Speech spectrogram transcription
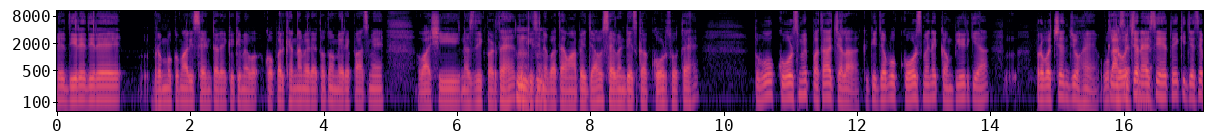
फिर धीरे धीरे ब्रह्म कुमारी सेंटर है क्योंकि मैं कॉपर खन्ना में रहता हूँ तो मेरे पास में वाशी नज़दीक पड़ता है तो हम्म, किसी ने बताया वहाँ पे जाओ सेवन डेज़ का कोर्स होता है। तो वो कोर्स में पता चला क्योंकि जब वो कोर्स मैंने कंप्लीट किया प्रवचन जो हैं वो प्रवचन। ऐसे होते हैं कि जैसे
